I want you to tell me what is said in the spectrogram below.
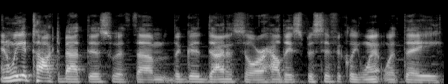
And we had talked about this with um, the Good Dinosaur, how they specifically went with a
